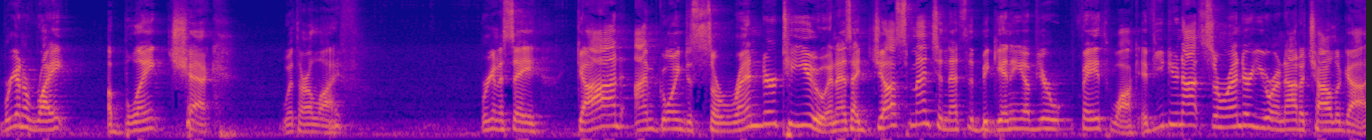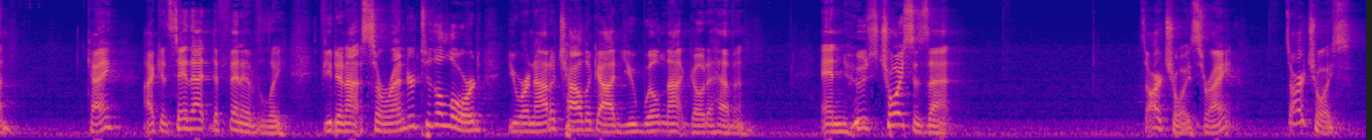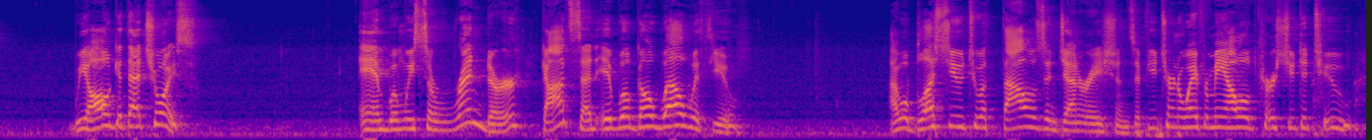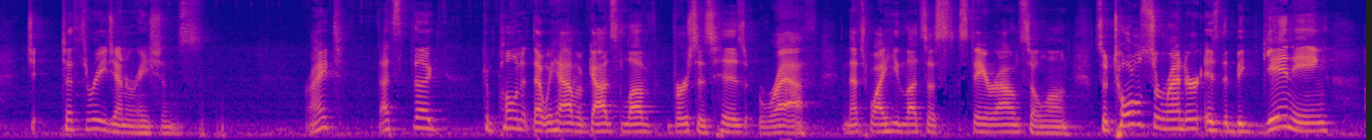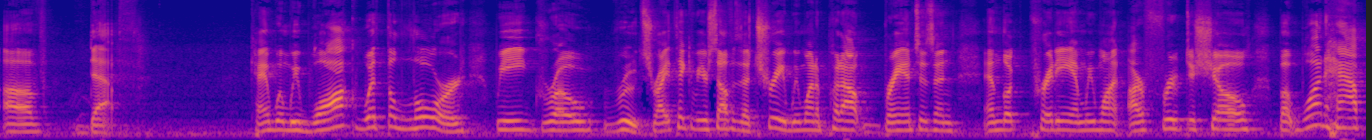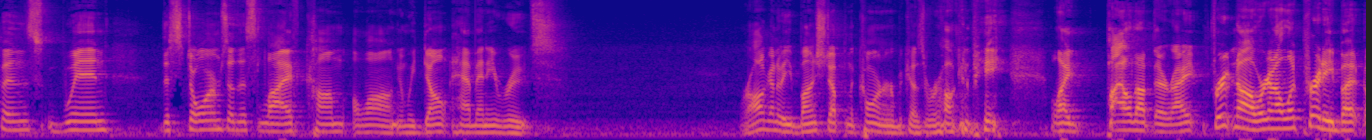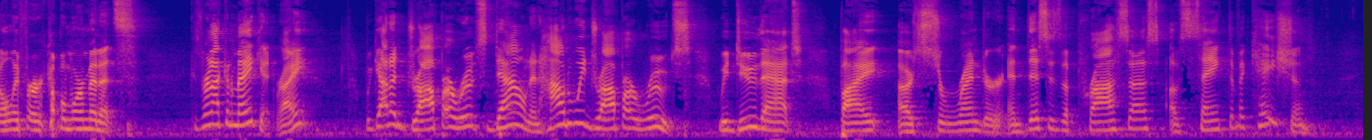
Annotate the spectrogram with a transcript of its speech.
we're going to write a blank check with our life. We're going to say, God, I'm going to surrender to you. And as I just mentioned, that's the beginning of your faith walk. If you do not surrender, you are not a child of God. Okay? I can say that definitively. If you do not surrender to the Lord, you are not a child of God. You will not go to heaven. And whose choice is that? It's our choice, right? It's our choice. We all get that choice. And when we surrender, God said, It will go well with you. I will bless you to a thousand generations. If you turn away from me, I will curse you to two, to three generations. Right? That's the component that we have of God's love versus his wrath. And that's why he lets us stay around so long. So, total surrender is the beginning of depth. Okay, when we walk with the Lord, we grow roots, right? Think of yourself as a tree. We want to put out branches and, and look pretty, and we want our fruit to show. But what happens when the storms of this life come along and we don't have any roots? We're all going to be bunched up in the corner because we're all going to be like piled up there, right? Fruit and all, we're going to look pretty, but only for a couple more minutes because we're not going to make it, right? We got to drop our roots down. And how do we drop our roots? We do that by our surrender. And this is the process of sanctification.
